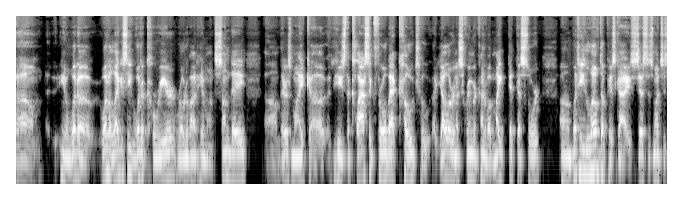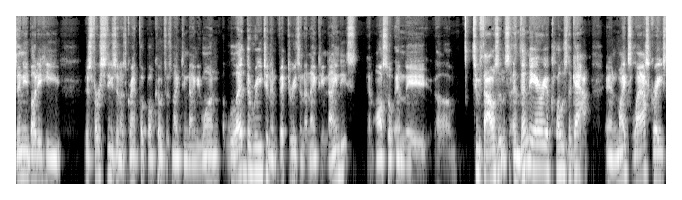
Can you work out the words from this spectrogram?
Um, you know, what a what a legacy, what a career. Wrote about him on Sunday. Um, there's Mike. Uh, he's the classic throwback coach, who a yeller and a screamer, kind of a Mike Ditka sort. Um, but he loved up his guys just as much as anybody. He his first season as Grant football coach was 1991. Led the region in victories in the 1990s and also in the um, 2000s. And then the area closed the gap. And Mike's last great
